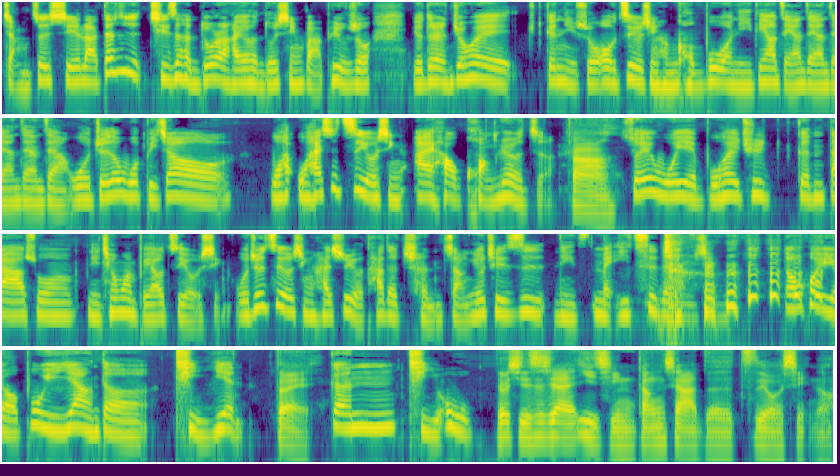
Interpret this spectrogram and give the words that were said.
讲这些啦。但是其实很多人还有很多心法，譬如说，有的人就会跟你说：“哦，自由行很恐怖哦，你一定要怎样怎样怎样怎样怎样。”我觉得我比较。我我还是自由行爱好狂热者啊，所以我也不会去跟大家说，你千万不要自由行。我觉得自由行还是有它的成长，尤其是你每一次的旅行 都会有不一样的体验，对，跟体悟。尤其是现在疫情当下的自由行哦。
